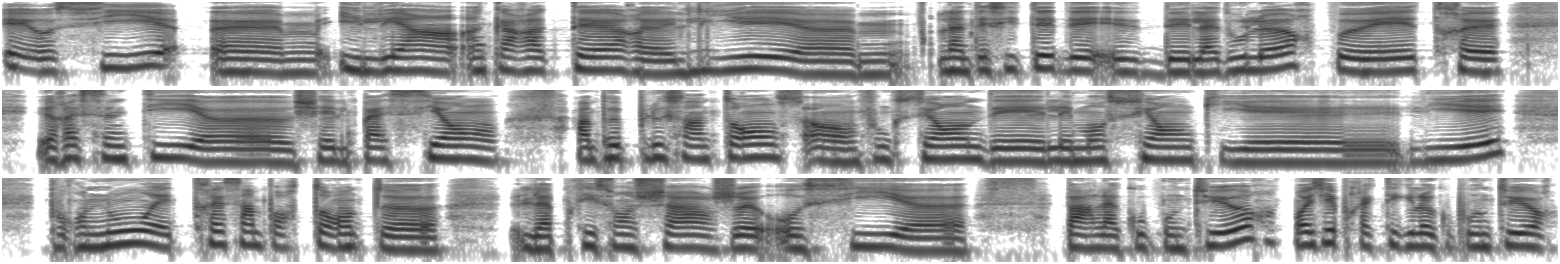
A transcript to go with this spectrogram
Et aussi, euh, il y a un, caractère euh, lié, euh, l'intensité de, de, la douleur peut être euh, ressentie euh, chez le patient un peu plus intense en fonction de l'émotion qui est liée. Pour nous, est très importante la prise en charge aussi par l'acupuncture. Moi, j'ai pratiqué l'acupuncture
